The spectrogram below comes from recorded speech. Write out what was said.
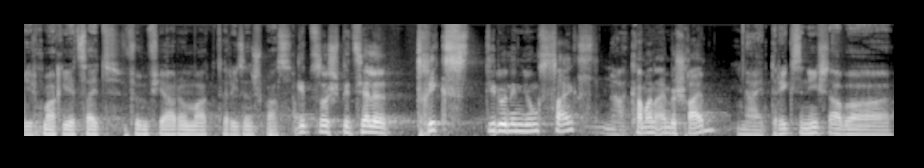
Ich mache jetzt seit fünf Jahren und macht riesen Spaß. Gibt es so spezielle Tricks, die du den Jungs zeigst? Nein. Kann man einen beschreiben? Nein, Tricks nicht, aber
